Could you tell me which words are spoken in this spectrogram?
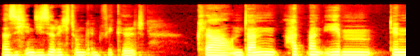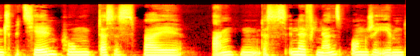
äh, sich in diese Richtung entwickelt. Klar, und dann hat man eben den speziellen Punkt, dass es bei Banken, dass es in der Finanzbranche eben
